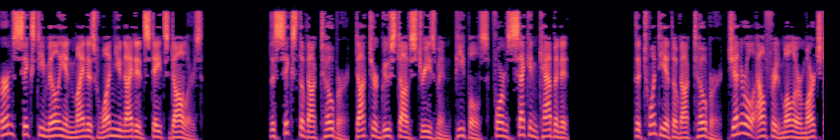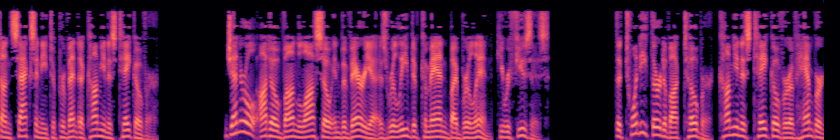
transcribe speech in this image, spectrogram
ERM 60 million-1 United States dollars. The 6th of October, Dr. Gustav Stresemann People's forms second cabinet. The 20th of October, General Alfred Müller marched on Saxony to prevent a communist takeover. General Otto von Lossow in Bavaria is relieved of command by Berlin, he refuses. The 23rd of October, communist takeover of Hamburg.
